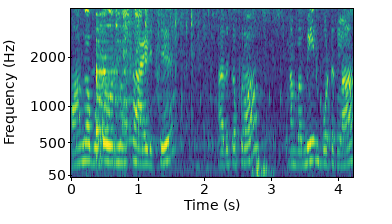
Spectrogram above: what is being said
மாங்காய் போட்டு ஒரு நிமிஷம் ஆயிடுச்சு. அதுக்கப்புறம் நம்ம மீன் போட்டுக்கலாம்.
